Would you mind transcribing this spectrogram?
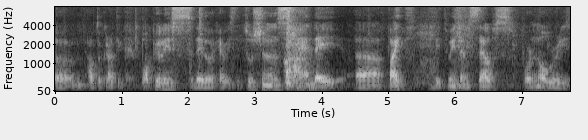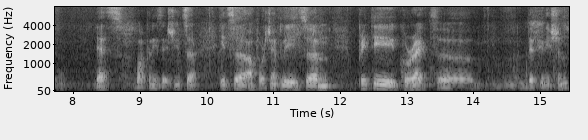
um, autocratic populists. They don't have institutions, and they uh, fight between themselves for no reason. That's Balkanization. It's a, it's a, unfortunately, it's a pretty correct uh, definition.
